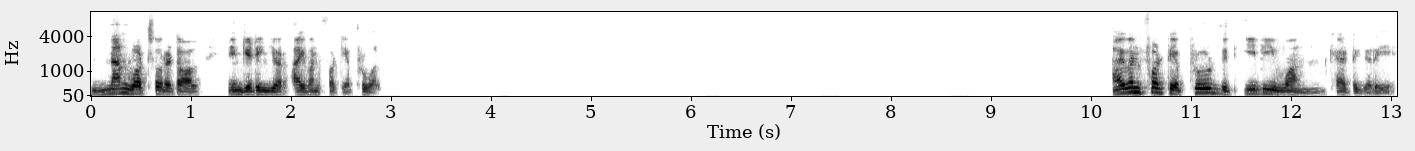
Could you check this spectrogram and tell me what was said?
none whatsoever at all, in getting your I-140 approval. I-140 approved with EB1 category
